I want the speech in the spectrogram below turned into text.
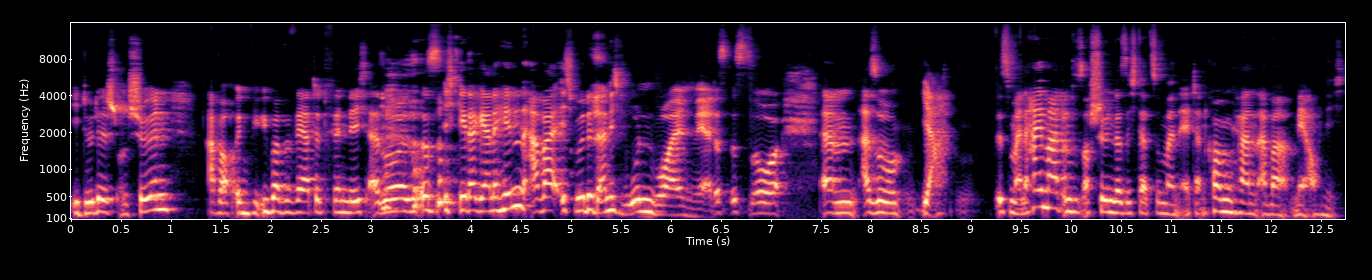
idyllisch und schön, aber auch irgendwie überbewertet, finde ich. Also ist, ich gehe da gerne hin, aber ich würde da nicht wohnen wollen mehr. Das ist so, ähm, also ja, ist meine Heimat und es ist auch schön, dass ich da zu meinen Eltern kommen kann, aber mehr auch nicht.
